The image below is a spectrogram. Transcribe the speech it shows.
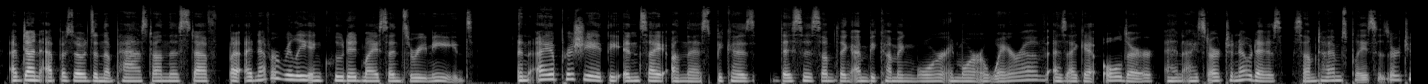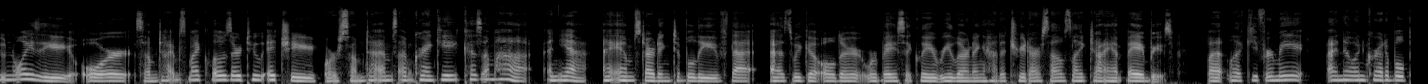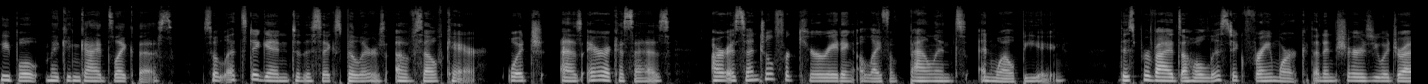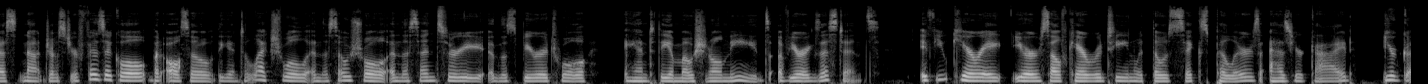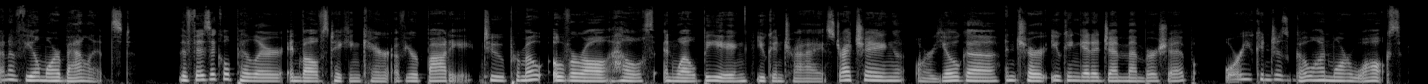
I've done episodes in the past on this stuff, but I never really included my sensory needs. And I appreciate the insight on this because this is something I'm becoming more and more aware of as I get older. And I start to notice sometimes places are too noisy, or sometimes my clothes are too itchy, or sometimes I'm cranky because I'm hot. And yeah, I am starting to believe that as we get older, we're basically relearning how to treat ourselves like giant babies. But lucky for me, I know incredible people making guides like this. So let's dig into the six pillars of self care, which, as Erica says, are essential for curating a life of balance and well being. This provides a holistic framework that ensures you address not just your physical, but also the intellectual and the social and the sensory and the spiritual and the emotional needs of your existence. If you curate your self care routine with those six pillars as your guide, you're going to feel more balanced. The physical pillar involves taking care of your body. To promote overall health and well being, you can try stretching or yoga, and sure, you can get a gym membership, or you can just go on more walks.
